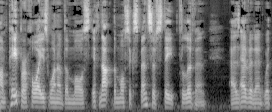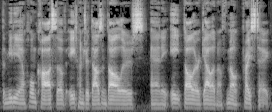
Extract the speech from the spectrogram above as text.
On paper, Hawaii is one of the most, if not the most expensive state to live in, as evident with the median home cost of $800,000 and a $8 gallon of milk price tag.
